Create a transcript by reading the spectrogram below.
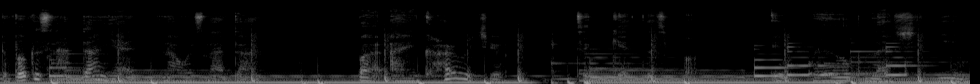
The book is not done yet. No, it's not done. But I encourage you to get this book. It will bless you.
